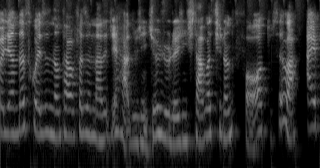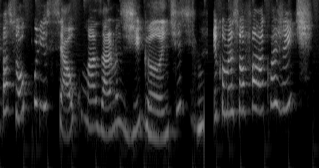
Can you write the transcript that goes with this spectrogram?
olhando as coisas, não tava fazendo nada de errado, gente. Eu juro, a gente tava tirando foto, sei lá. Aí passou o policial com umas armas gigantes e começou a falar com a gente.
